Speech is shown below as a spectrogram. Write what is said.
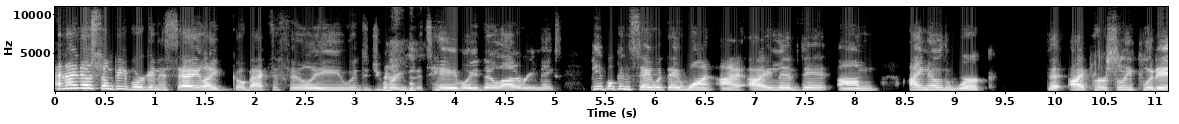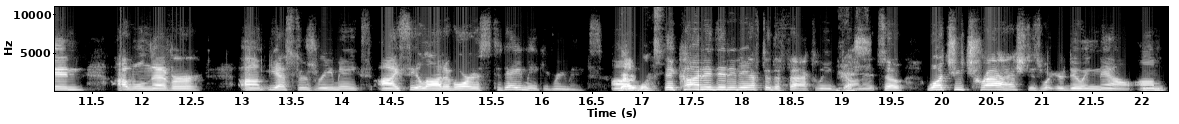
And I know some people are gonna say, like, go back to Philly. What did you bring to the table? You did a lot of remakes. People can say what they want. I I lived it. Um, I know the work that I personally put in. I will never um, yes, there's remakes. I see a lot of artists today making remakes. Um, ones. They kind of did it after the fact. We've yes. done it. So what you trashed is what you're doing now. Mm-hmm. Um,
